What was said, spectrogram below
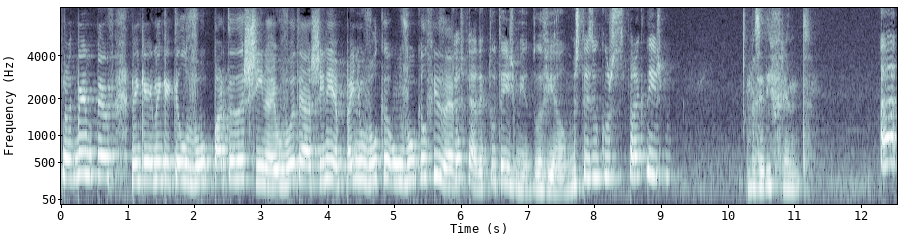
nem penso, nem que, nem que aquele voo parta da China. Eu vou até à China e apanho o voo que, o voo que ele fizer. Eu piada é que tu tens medo do avião, mas tens o curso de paraquedismo. Mas é diferente. Ah,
